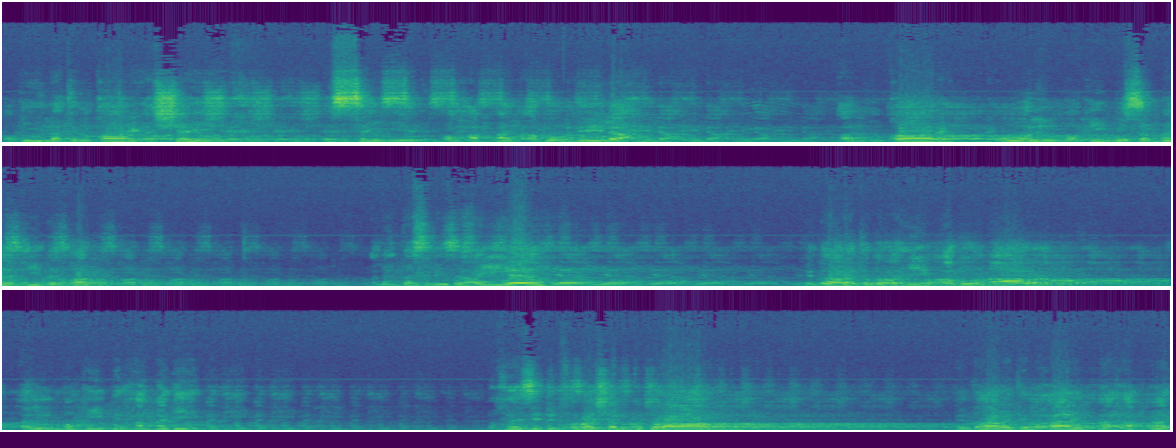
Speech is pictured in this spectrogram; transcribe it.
فضيلة القارئ الشيخ السيد محمد أبو ليلى القارئ والمقيم بسماكين الغرب. الهندسة الإذاعية إدارة إبراهيم أبو نار المقيم بالحمدي مخازن الفراشة الكبرى إدارة الحاج محمد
